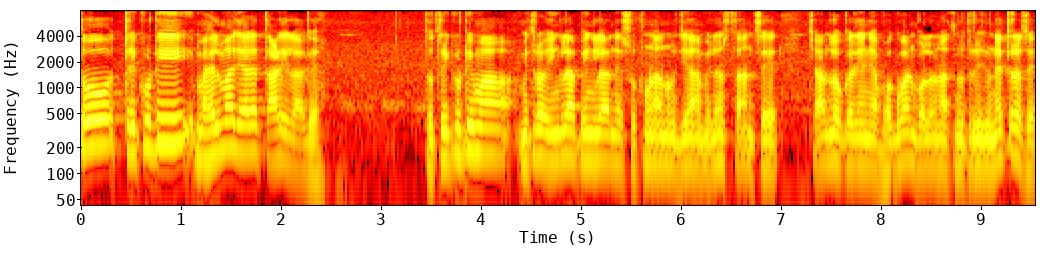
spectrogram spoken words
તો ત્રિકુટી મહેલમાં જ્યારે તાળી લાગે, તો ત્રિકુટીમાં મિત્રો ઇંગલા પિંગલા અને સુખમણાનું જ્યાં મિલન સ્થાન છે, ચાંદલો કરીને ભગવાન ભોલાનાથનું ત્રીજું નેત્ર છે,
